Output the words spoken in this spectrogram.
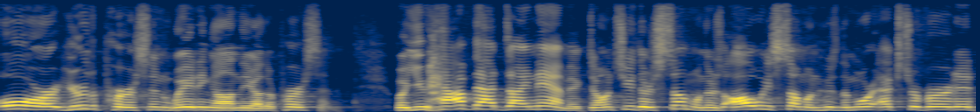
or you're the person waiting on the other person. But you have that dynamic, don't you? There's someone, there's always someone who's the more extroverted,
